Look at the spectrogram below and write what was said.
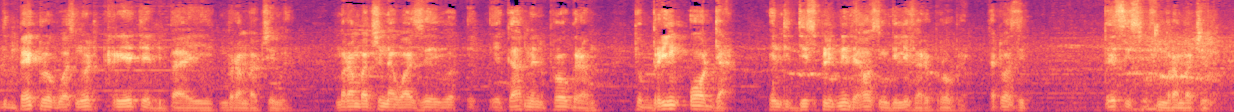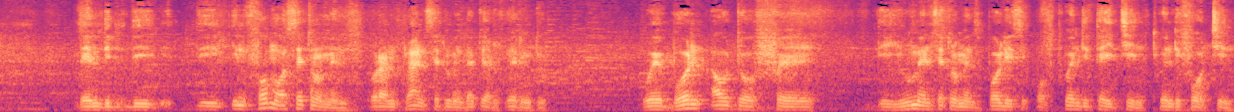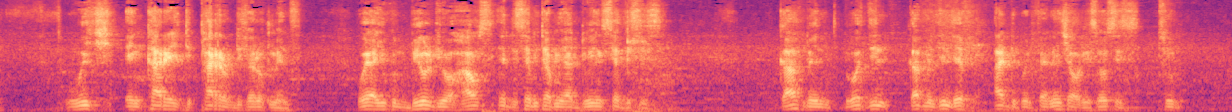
the backlog was not created by Murambatsvina. Murambatsvina was a, a government program to bring order and discipline in the housing delivery program. That was the basis of Murambatsvina. Then the, the, the informal settlements or unplanned settlements that you are referring to were born out of uh, the human settlements policy of 2013-2014, which encouraged parallel developments where you could build your house at the same time you are doing services. Government, didn't, government didn't have adequate financial resources to,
